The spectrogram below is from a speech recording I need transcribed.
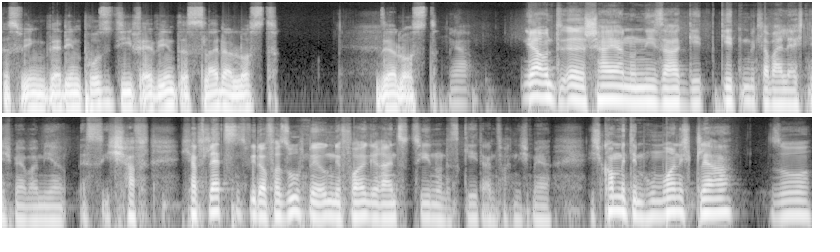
Deswegen, wer den positiv erwähnt, ist leider lost. Sehr lost. Ja. Ja, und äh, Cheyenne und Nisa geht, geht mittlerweile echt nicht mehr bei mir. Es, ich schaff's, ich habe es letztens wieder versucht, mir irgendeine Folge reinzuziehen und es geht einfach nicht mehr. Ich komme mit dem Humor nicht klar, so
